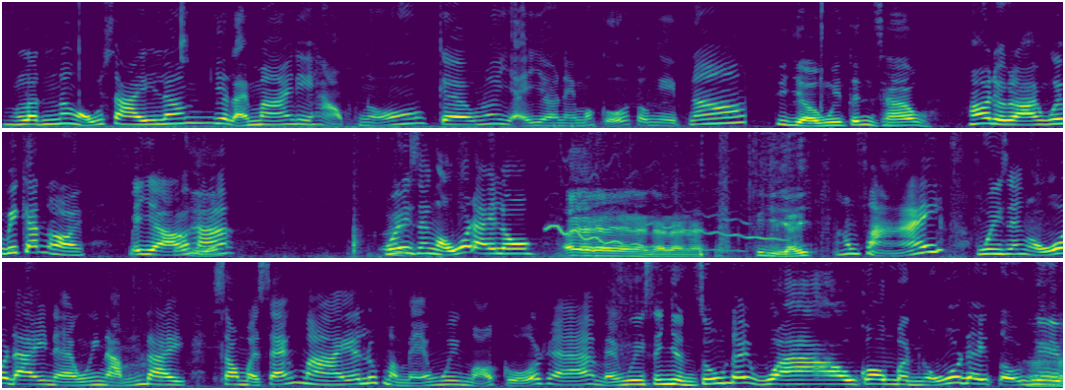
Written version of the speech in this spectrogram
Linh nó ngủ say lắm Với lại mai đi học nữa. Kêu nó dậy giờ này mở cửa tội nghiệp nó. Chứ giờ Nguyên tính sao? Thôi được rồi Nguyên biết cách rồi. Bây giờ gì hả? Nguyên sẽ ngủ ở đây luôn. Ê, ê, ê, nè, nè, nè, nè. Cái gì vậy? Không phải. Nguyên sẽ ngủ ở đây nè Nguyên nằm ở đây. Xong rồi sáng mai á, lúc mà mẹ Nguyên mở cửa ra Mẹ Nguyên sẽ nhìn xuống đấy. Wow con mình ngủ ở đây tội nghiệp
